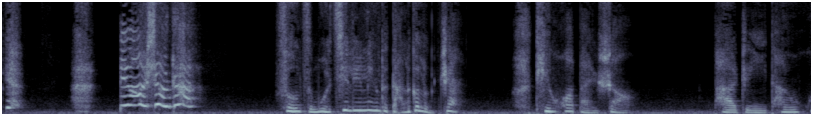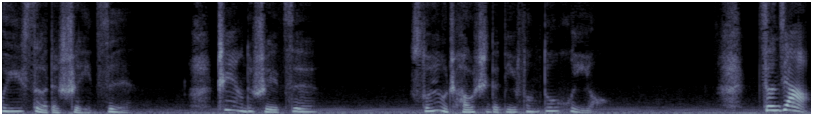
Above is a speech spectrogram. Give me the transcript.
别，别往上看！”方子墨激灵灵的打了个冷战。天花板上趴着一滩灰色的水渍，这样的水渍，所有潮湿的地方都会有。曾江，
